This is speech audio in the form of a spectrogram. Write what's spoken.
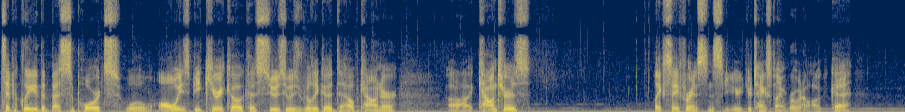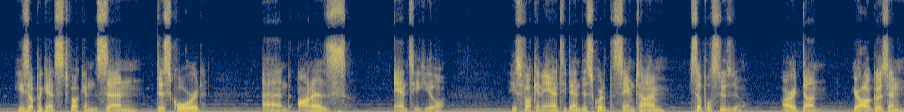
Typically, the best supports will always be Kiriko because Suzu is really good to help counter uh, counters. Like, say for instance, your, your tank's playing Roadhog, okay? He's up against fucking Zen, Discord, and Ana's anti heal. He's fucking anti and Discord at the same time. Simple Suzu. Alright, done. Your hog goes in,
